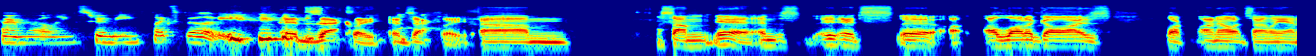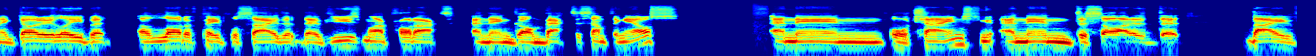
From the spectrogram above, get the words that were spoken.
Foam rolling, swimming, flexibility. exactly, exactly. Um, some, yeah, and it's, it's uh, a lot of guys, like I know it's only anecdotally, but a lot of people say that they've used my product and then gone back to something else and then, or changed, and then decided that they've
